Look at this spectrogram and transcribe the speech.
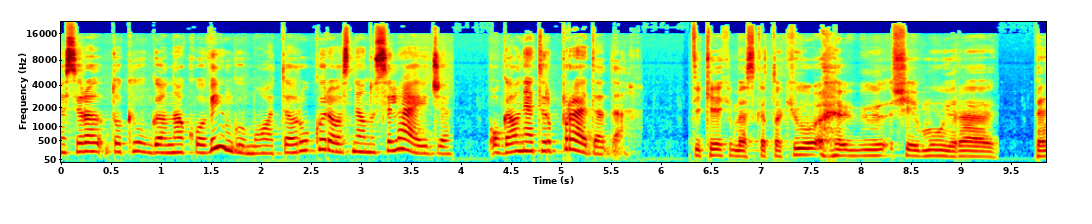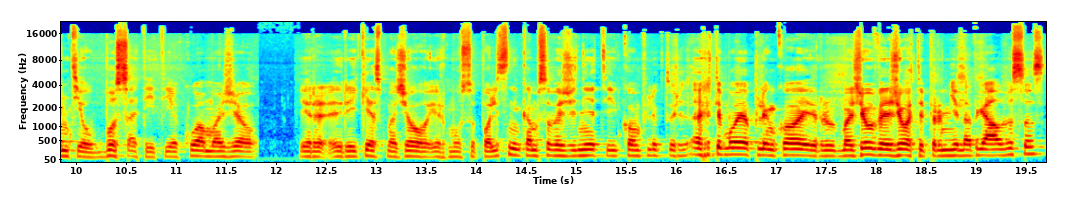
Nes yra tokių gana kovingų moterų, kurios nenusileidžia o gal net ir pradeda. Tikėkime, kad tokių šeimų yra bent jau bus ateityje kuo mažiau. Ir reikės mažiau ir mūsų policininkams važinėti į konfliktų artimoje aplinkoje ir mažiau vežioti pirmin atgal visus.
